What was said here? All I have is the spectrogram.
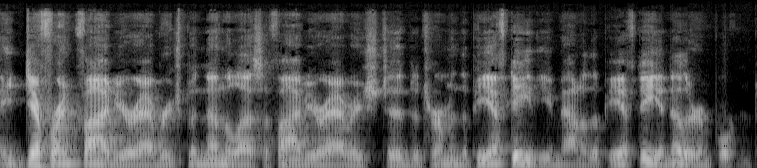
a different five year average, but nonetheless a five year average to determine the PFD, the amount of the PFD, another important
